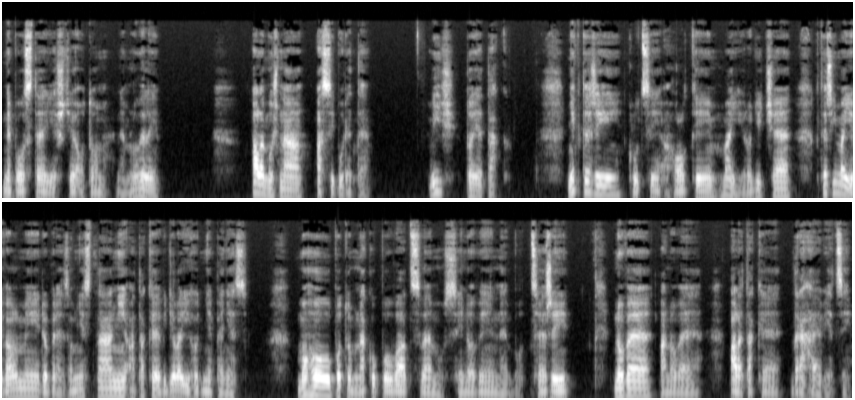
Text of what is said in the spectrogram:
Nebo jste ještě o tom nemluvili? Ale možná asi budete. Víš, to je tak. Někteří kluci a holky mají rodiče, kteří mají velmi dobré zaměstnání a také vydělají hodně peněz. Mohou potom nakupovat svému synovi nebo dceři nové a nové, ale také drahé věci.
